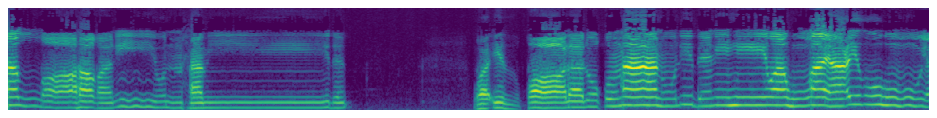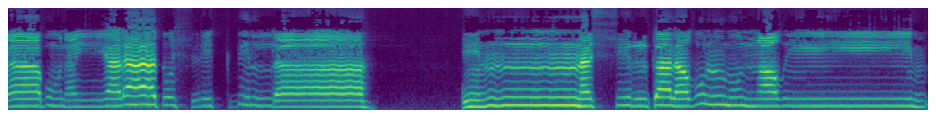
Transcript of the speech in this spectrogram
الله غني حميد. وإذ قال لقمان لابنه وهو يعظه يا بني لا تشرك بالله إن الشرك لظلم عظيم.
